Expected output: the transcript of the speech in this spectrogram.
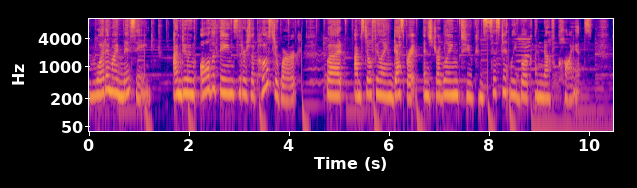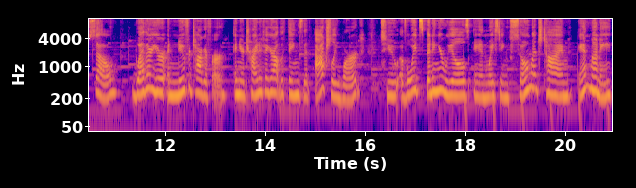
what am I missing? I'm doing all the things that are supposed to work, but I'm still feeling desperate and struggling to consistently book enough clients. So, whether you're a new photographer and you're trying to figure out the things that actually work to avoid spinning your wheels and wasting so much time and money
